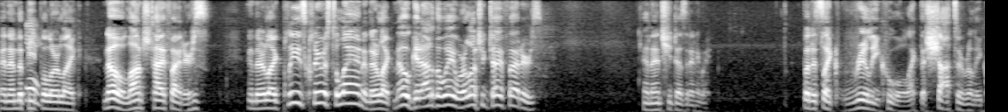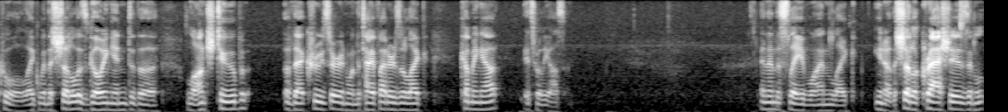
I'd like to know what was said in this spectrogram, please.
And then the Yay. people are like, no, launch Tie fighters, and they're like, please clear us to land, and they're like, no, get out of the way, we're launching Tie fighters. And then she does it anyway. But it's like really cool. Like the shots are really cool. Like when the shuttle is going into the launch tube of that cruiser and when the TIE fighters are like coming out, it's really awesome. And then the slave one, like, you know, the shuttle crashes and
